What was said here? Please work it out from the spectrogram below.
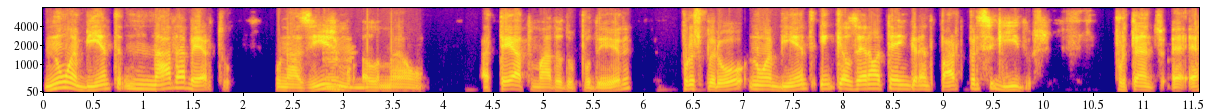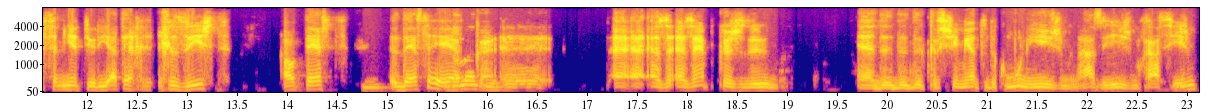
num ambiente nada aberto. O nazismo uhum. alemão, até a tomada do poder, prosperou num ambiente em que eles eram até em grande parte perseguidos. Portanto, essa minha teoria até resiste ao teste dessa época. Eh, as, as épocas de, de, de, de, crescimento de comunismo, nazismo, racismo,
